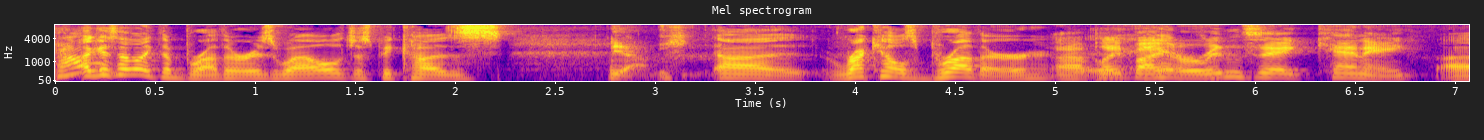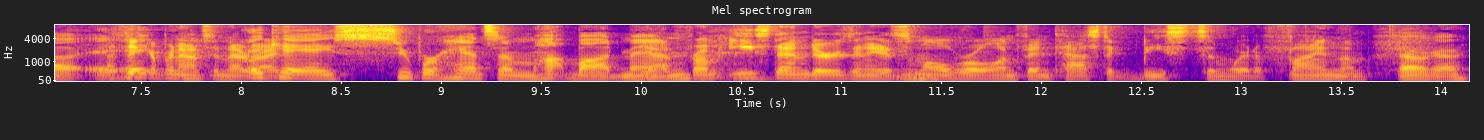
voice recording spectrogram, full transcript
I guess I like the brother as well, just because yeah. uh, Raquel's brother, Uh, played by Han- Arinze Kenny. I think I'm pronouncing that right. aka super handsome hot bod man. Yeah, from EastEnders, and he had a small role in Fantastic Beasts and Where to Find Them. okay,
